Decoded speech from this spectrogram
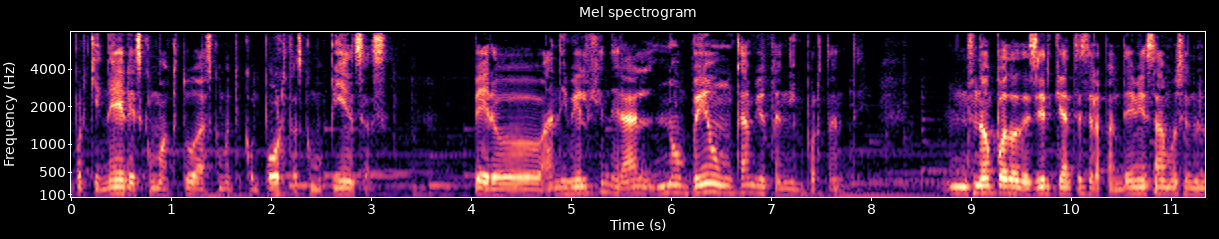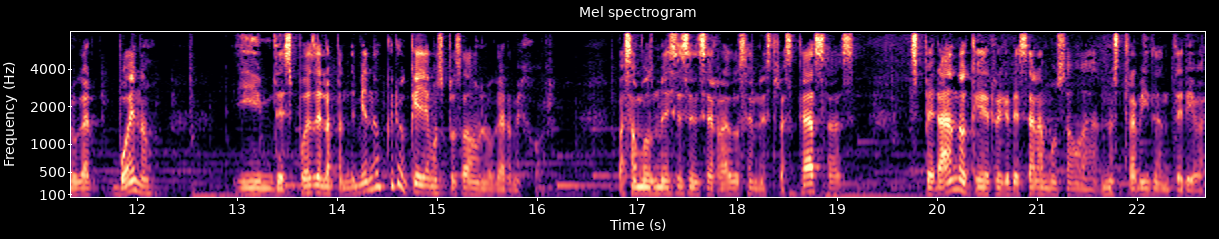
por quién eres, cómo actúas, cómo te comportas, cómo piensas. Pero a nivel general no veo un cambio tan importante. No puedo decir que antes de la pandemia estábamos en un lugar bueno y después de la pandemia no creo que hayamos pasado a un lugar mejor. Pasamos meses encerrados en nuestras casas, esperando que regresáramos a nuestra vida anterior.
